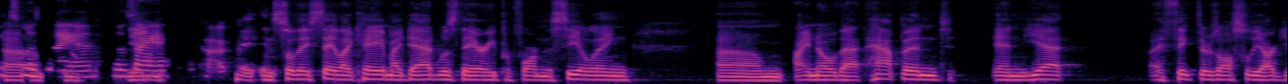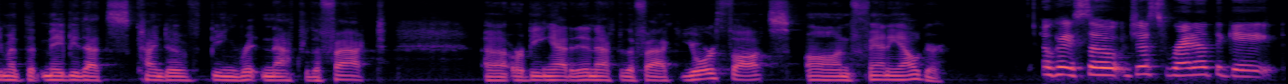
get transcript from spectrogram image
it's uh, Mosiah. Mosiah yeah. And so they say, like, hey, my dad was there. He performed the sealing. Um, I know that happened. And yet, I think there's also the argument that maybe that's kind of being written after the fact uh, or being added in after the fact. Your thoughts on Fanny Alger? Okay, so just right out the gate,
